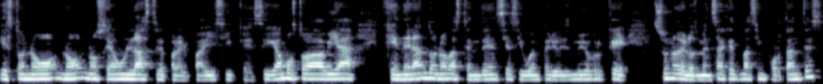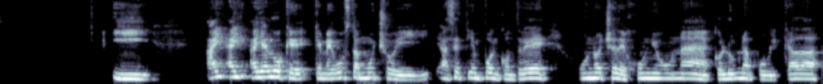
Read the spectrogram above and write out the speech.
esto no, no, no sea un lastre para el país y que sigamos todavía generando nuevas tendencias y buen periodismo. Yo creo que es uno de los mensajes más importantes. Y hay, algo que, me gusta mucho y hace tiempo encontré un 8 de junio una columna publicada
